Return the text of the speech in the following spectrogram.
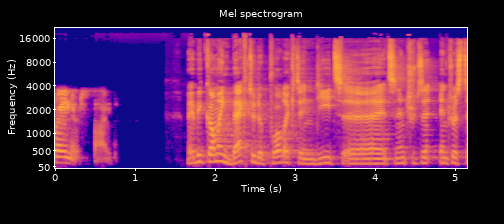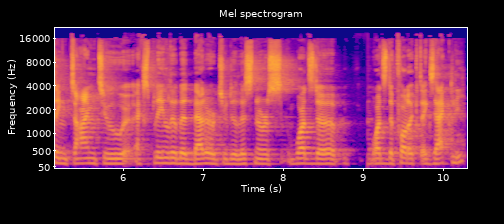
trainer's side. Maybe coming back to the product, indeed, uh, it's an inter- interesting time to explain a little bit better to the listeners what's the what's the product exactly.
